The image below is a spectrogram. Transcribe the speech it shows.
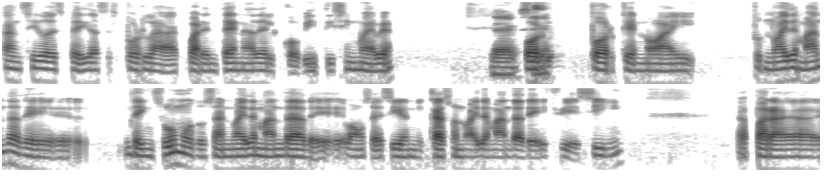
han sido despedidas es por la cuarentena del COVID-19, Yeah, por, porque no hay, pues no hay demanda de, de, insumos, o sea, no hay demanda de, vamos a decir, en mi caso no hay demanda de HVAC para,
